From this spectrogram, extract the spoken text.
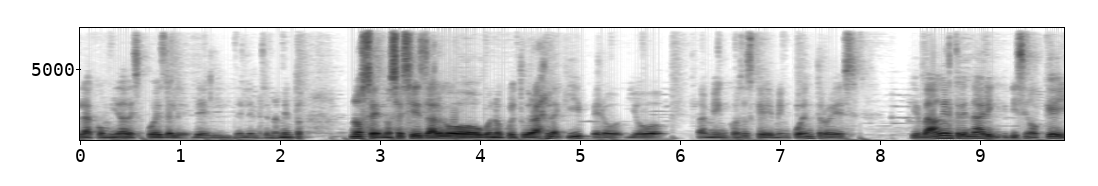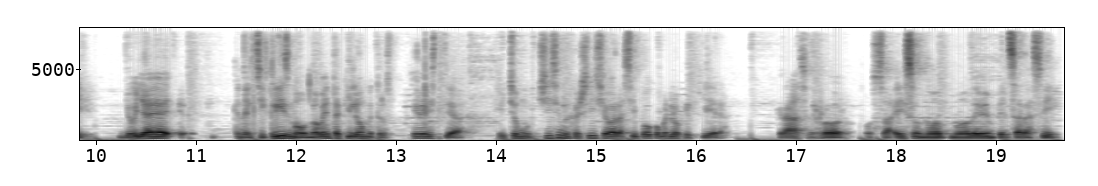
la comida después del, entrenamiento. No sé, no sé si es algo, bueno, cultural aquí, pero yo también cosas que me encuentro es que van a entrenar y dicen, ok, yo ya en el ciclismo, 90 kilómetros, qué bestia, he hecho muchísimo ejercicio, ahora sí puedo comer lo que quiera. Gracias, error. O sea, eso no, no deben pensar así,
